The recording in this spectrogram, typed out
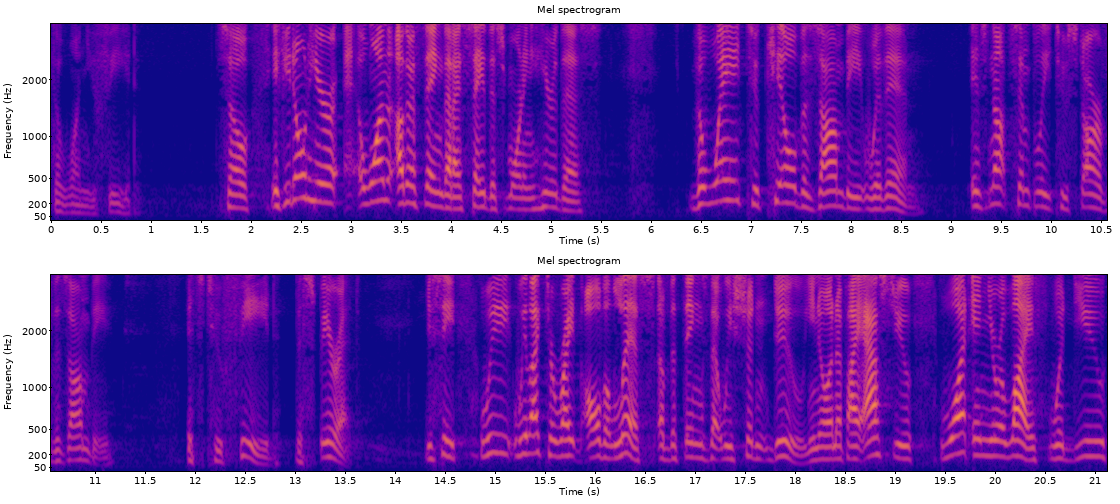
The one you feed. So if you don't hear one other thing that I say this morning, hear this. The way to kill the zombie within is not simply to starve the zombie, it's to feed the spirit. You see, we, we like to write all the lists of the things that we shouldn't do. You know, and if I asked you, what in your life would you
